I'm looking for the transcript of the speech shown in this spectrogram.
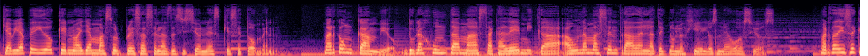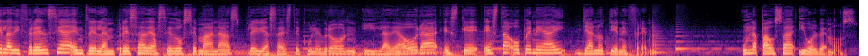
que había pedido que no haya más sorpresas en las decisiones que se tomen. Marca un cambio de una junta más académica a una más centrada en la tecnología y los negocios. Marta dice que la diferencia entre la empresa de hace dos semanas, previas a este culebrón, y la de ahora es que esta OpenAI ya no tiene freno. Una pausa y volvemos.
